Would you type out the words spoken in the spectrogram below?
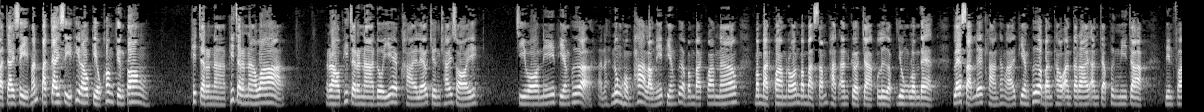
ปัจจัยสี่มันปัจจัยสี่ที่เราเกี่ยวข้องจึงต้องพิจารณา พิจารณาว่าเราพิจารณาโดยแยบคายแล้วจึงใช้สอยจีวรนนี้เพียงเพื่ออนะนุ่งห่มผ้าเหล่านี้เพียงเพื่อบำบัดความหนาวบำบัดความร้อนบำบัดสัมผัสอันเกิดจากเหลือบยุงลมแดด และสัตว์เลื้อยคลานทั้งหลาย เพียงเพื่อบรรเทาอันตรายอันจะพึงมีจาก ดินฟ้า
